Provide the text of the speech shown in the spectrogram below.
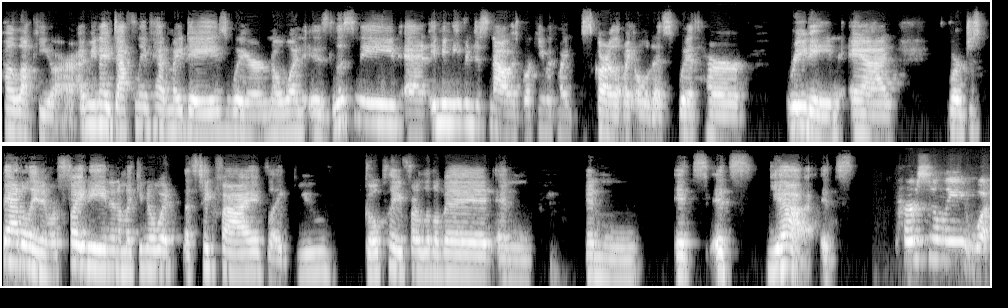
how lucky you are. I mean, I definitely have had my days where no one is listening. And I mean, even just now, I was working with my Scarlett, my oldest, with her reading, and we're just battling and we're fighting. And I'm like, you know what? Let's take five. Like, you go play for a little bit. And, and it's, it's, yeah, it's, personally what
